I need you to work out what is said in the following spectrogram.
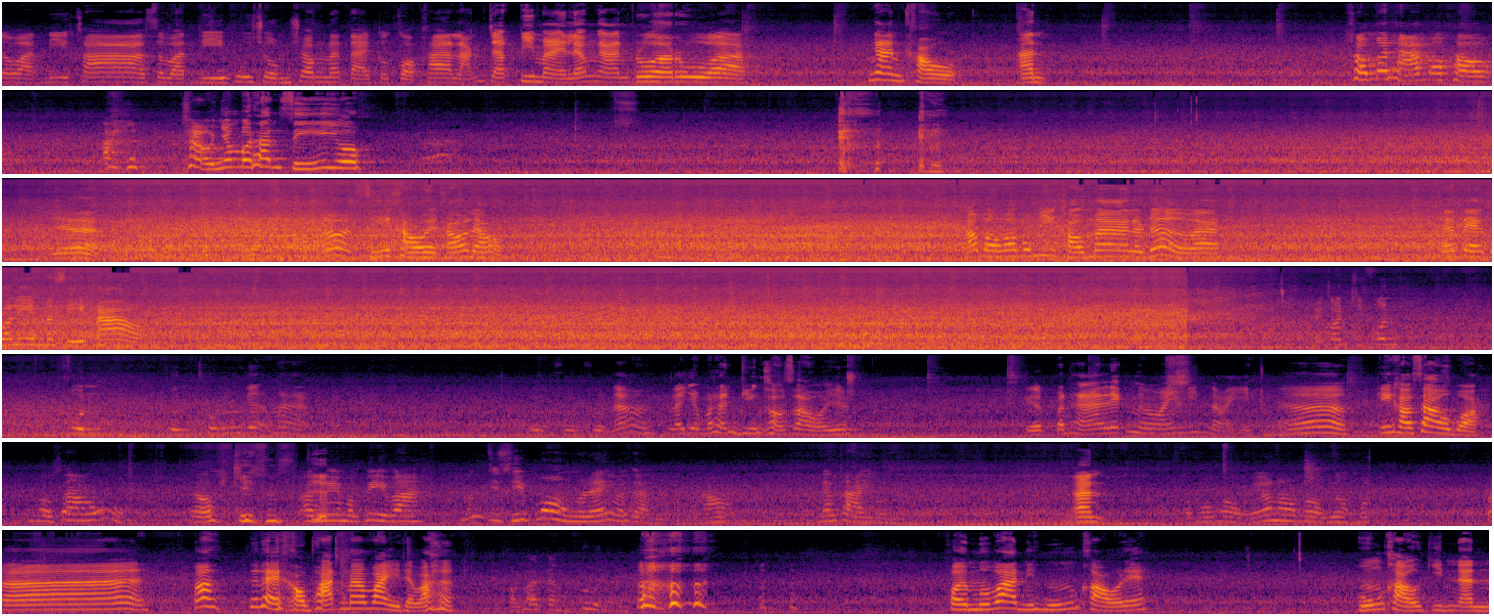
สวัสดีค่ะ สวัสดีผู้ชมช่องหน้าแต่กกอกค่ะ หลังจากปีใหม่แล้วงานรัวรัวงานเขาอัน เขามาถามเอาเขาอะเขายังบ่ทันสีอยู่ เนี่ยเออสีเขาให้เขาแล้ว เขา บอกว่าบ่มีเขามาแล้วเด้อว่าแต่แต่ก็รีบมาสีข้าวไปก้อนขี้ฝุ่นฝุ่นฝุ่นคลุ้งเยอะมากฝุ่นฝุ่นฝุ่นอ้าวแล้วยังมาทันกินข้าวเสาอยู่เกิดปัญหาเล็กน้อยนิดหน่อย เออ กินข้าวเสาบ่เขาเศร้าเอากิน อันนี้บอกพี่ว่า มันสิสิบโมงเลยว่าจันเอายังทายอยู่อันก็บอกเอาแล้วเนาะบอกเรื่องหมดปลาว้าคือไหนเขาพัดมาไหวแต่ว่า เขาก็จำคืนคอยมือว่านนี่หุงเขาเด้หุงเขากินอัน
